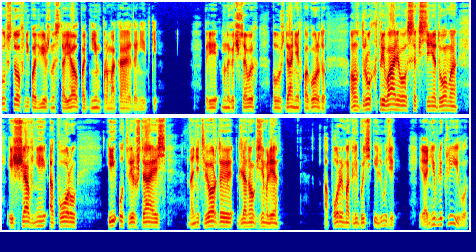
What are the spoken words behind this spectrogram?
Кустов неподвижно стоял под ним, промокая до нитки. При многочасовых блужданиях по городу он вдруг приваливался к стене дома, ища в ней опору и утверждаясь на нетвердой для ног земле. Опоры могли быть и люди, и они влекли его.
